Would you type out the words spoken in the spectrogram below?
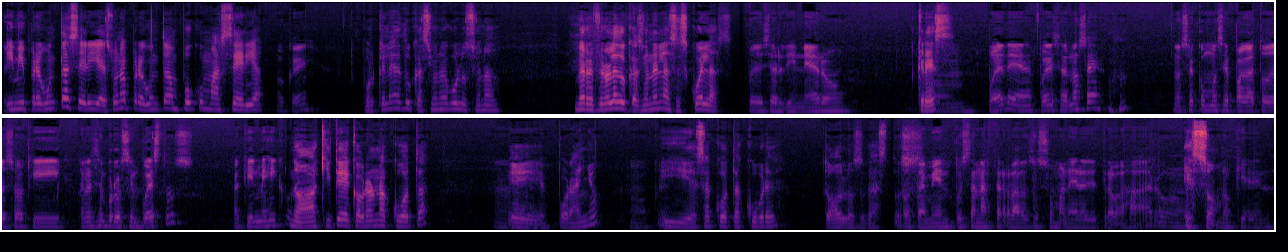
Sí. Y mi pregunta sería, es una pregunta un poco más seria. ¿por qué la educación ha evolucionado? Me refiero a la educación en las escuelas. Puede ser dinero. ¿Crees? um, puede, puede ser, no sé. No sé cómo se paga todo eso aquí. ¿También es por los impuestos? ¿Aquí en México? No, aquí te cobran una cuota Ah, eh, por año ok. y esa cuota cubre todos los gastos. O también pues están aferrados a su manera de trabajar o Eso. no quieren.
